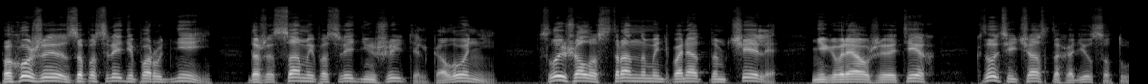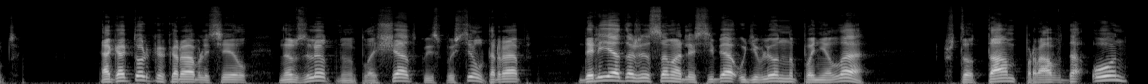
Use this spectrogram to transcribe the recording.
Похоже, за последние пару дней даже самый последний житель колонии слышал о странном и непонятном челе, не говоря уже о тех, кто сейчас находился тут. А как только корабль сел на взлетную площадку и спустил трап, Делия даже сама для себя удивленно поняла, что там правда он.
